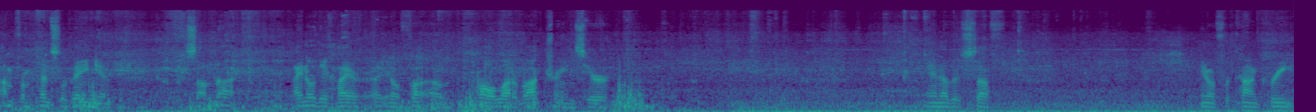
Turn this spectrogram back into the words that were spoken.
I'm from Pennsylvania, so I'm not. I know they hire, uh, you know, um, haul a lot of rock trains here and other stuff, you know, for concrete.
